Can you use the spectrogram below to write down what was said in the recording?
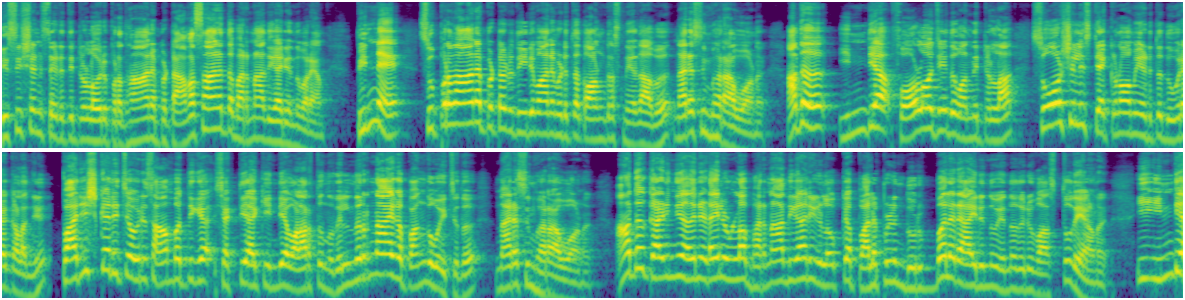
ഡിസിഷൻസ് എടുത്തിട്ടുള്ള ഒരു പ്രധാനപ്പെട്ട അവസാനത്തെ ഭരണാധികാരി എന്ന് പറയാം. പിന്നെ സുപ്രധാനപ്പെട്ട ഒരു തീരുമാനമെടുത്ത കോൺഗ്രസ് നേതാവ് നരസിംഹറാവു ആണ് അത് ഇന്ത്യ ഫോളോ ചെയ്ത് വന്നിട്ടുള്ള സോഷ്യലിസ്റ്റ് എക്കണോമി എടുത്ത് ദൂരെ കളഞ്ഞ് പരിഷ്കരിച്ച ഒരു സാമ്പത്തിക ശക്തിയാക്കി ഇന്ത്യ വളർത്തുന്നതിൽ നിർണായക പങ്ക് വഹിച്ചത് നരസിംഹറാവു ആണ് അത് കഴിഞ്ഞ് അതിനിടയിലുള്ള ഭരണാധികാരികളൊക്കെ പലപ്പോഴും ദുർബലരായിരുന്നു എന്നതൊരു വസ്തുതയാണ്. ഈ ഇന്ത്യ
